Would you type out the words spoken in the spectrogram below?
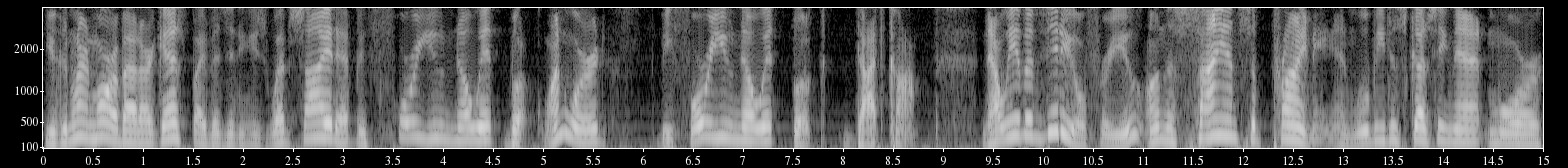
You can learn more about our guest by visiting his website at Before You Know It Book. One word, Before You Know It Book.com. Now, we have a video for you on the science of priming, and we'll be discussing that more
